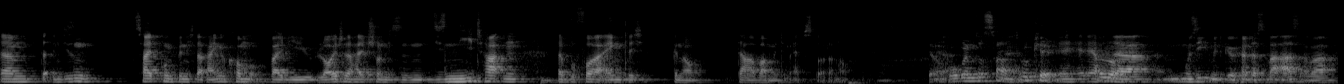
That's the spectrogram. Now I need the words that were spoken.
ähm, in diesem Zeitpunkt bin ich da reingekommen, weil die Leute halt schon diesen, diesen Need hatten, äh, bevor er eigentlich genau da war mit dem App Store dann auch. Ja, hochinteressant. Okay. Ich, ich habe Also- da Musik mitgehört, das war's, aber.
